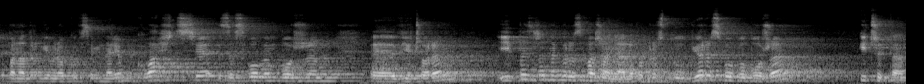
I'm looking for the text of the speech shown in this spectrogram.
chyba na drugim roku w seminarium, kłaść się ze Słowem Bożym e, wieczorem i bez żadnego rozważania, ale po prostu biorę Słowo Boże i czytam.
